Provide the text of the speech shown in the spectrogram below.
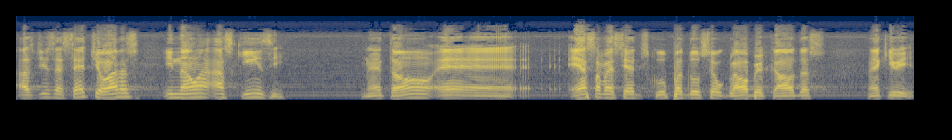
às 17 horas e não às 15. Né? Então, é, essa vai ser a desculpa do seu Glauber Caldas, né, que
